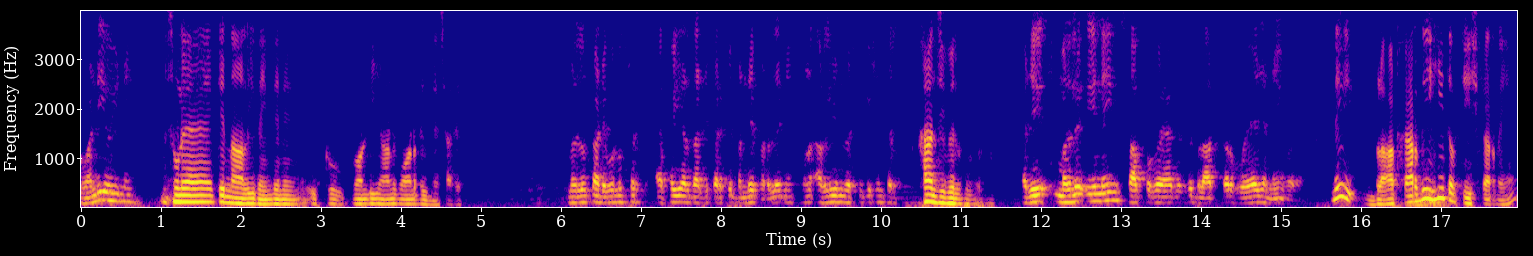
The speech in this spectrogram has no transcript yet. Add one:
ਗਵਾਂਢੀ ਹੋਈ ਨੇ? ਸੁਣਿਆ ਹੈ ਕਿ ਨਾਲ ਹੀ ਰਹਿੰਦੇ ਨੇ ਇੱਕ ਗੁਆਂਢੀ ਆਂਢ ਗੁਆਂਢ ਦੇ ਨੇ ਸਾਰੇ। ਮਤਲਬ ਤੁਹਾਡੇ ਵੱਲੋਂ ਸਿਰਫ ਐਫ ਆਈ ਆਰ ਦਰਜ ਕਰਕੇ ਬੰਦੇ ਫੜ ਲਏ ਨੇ ਹੁਣ ਅਗਲੀ ਇਨਵੈਸਟੀਗੇਸ਼ਨ ਚੱਲ ਰਹੀ ਹੈ। ਹਾਂਜੀ ਬਿਲਕੁਲ ਅਜੇ ਮਤਲਬ ਇਹ ਨਹੀਂ ਸਾਬਤ ਹੋਇਆ ਕਿ ਬਲਾਤਕਾਰ ਹੋਇਆ ਜਾਂ ਨਹੀਂ ਹੋਇਆ? ਨਹੀਂ ਬਲਾਤਕਾਰ ਦੀ ਹੀ ਤਫਤੀਸ਼ ਕਰ ਰਹੇ ਹਾਂ।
